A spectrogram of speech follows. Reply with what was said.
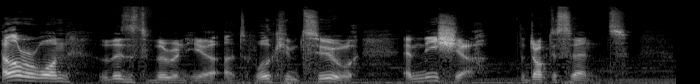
Hello everyone, this is Viren here, and welcome to Amnesia, The Dark Descent.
